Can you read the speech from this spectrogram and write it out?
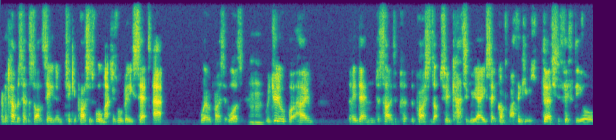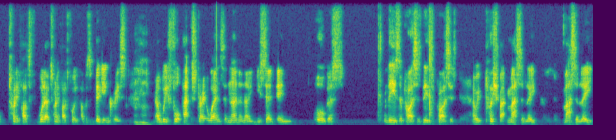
and the club had said at the start of the season, ticket prices for all matches will be set at whatever price it was. Mm-hmm. We drew Liverpool at home. they then decided to put the prices up to category A. So it gone from I think it was 30 to 50 or 25 to whatever 25 to 45. It's a big increase, mm-hmm. and we fought back straight away and said no, no, no. You said in August these are prices, these are prices, and we push back massively, massively,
